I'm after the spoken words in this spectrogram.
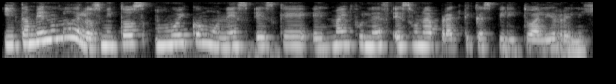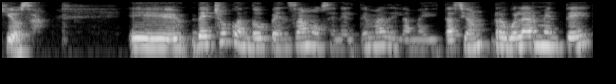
Y también uno de los mitos muy comunes es que el mindfulness es una práctica espiritual y religiosa. Eh, de hecho, cuando pensamos en el tema de la meditación, regularmente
